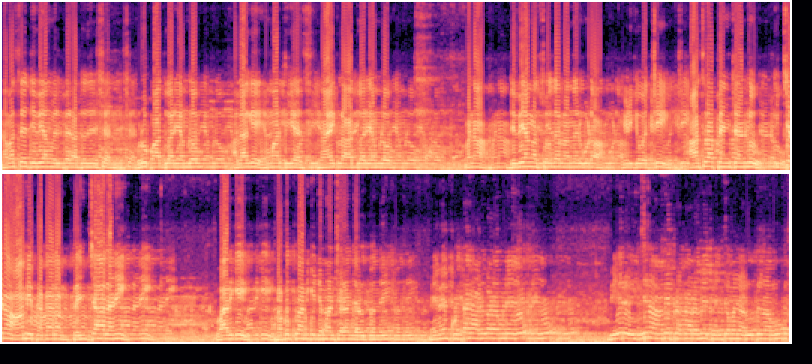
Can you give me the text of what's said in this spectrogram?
నమస్తే దివ్యాంగ్ వెల్ఫేర్ అసోసియేషన్ గ్రూప్ ఆధ్వర్యంలో అలాగే ఎంఆర్పిఎస్ నాయకుల ఆధ్వర్యంలో మన దివ్యాంగ సోదరులందరూ కూడా వీడికి వచ్చి ఆసరా పెన్షన్లు ఇచ్చిన హామీ ప్రకారం పెంచాలని వారికి ప్రభుత్వానికి డిమాండ్ చేయడం జరుగుతుంది. మేమేం కొత్తగా అడగడం లేదు. మీరు ఇచ్చిన హామీ ప్రకారమే పెంచమని అడుగుతున్నాము.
